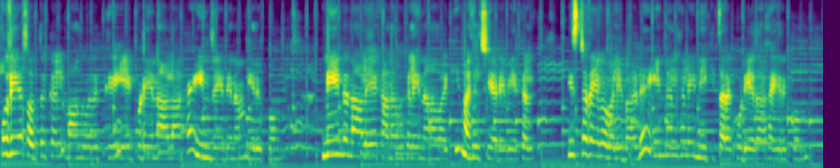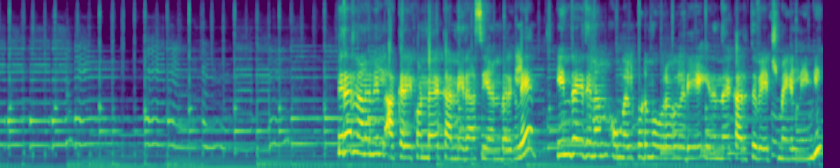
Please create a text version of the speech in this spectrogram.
புதிய சொத்துக்கள் வாங்குவதற்கு ஏற்புடைய நாளாக இன்றைய தினம் இருக்கும். நீண்ட நாளைய கனவுகளை நனவாக்கி மகிழ்ச்சி அடைவீர்கள். இஷ்ட தெய்வ வழிபாடு இன்னல்களை நீக்கி தரக்கூடியதாக இருக்கும். பிறர் நலனில் அக்கறை கொண்ட கன்னிராசி அன்பர்களே இன்றைய தினம் உங்கள் குடும்ப உறவுகளிடையே இருந்த கருத்து வேற்றுமைகள் நீங்கி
